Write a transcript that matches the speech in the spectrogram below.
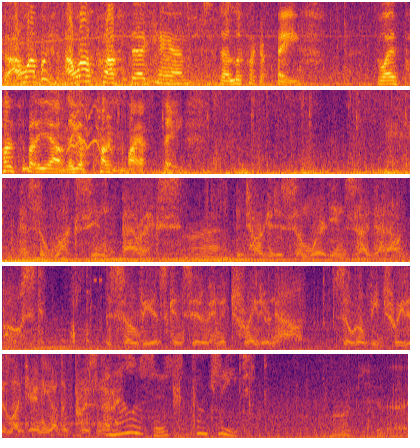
So I want a- I want a prosthetic hand that looks like a face. So I punch somebody out, they get punched by a face. That's the Wakh Sind barracks. The target is somewhere inside that outpost. The Soviets consider him a traitor now, so he'll be treated like any other prisoner. Analysis complete. Okay.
